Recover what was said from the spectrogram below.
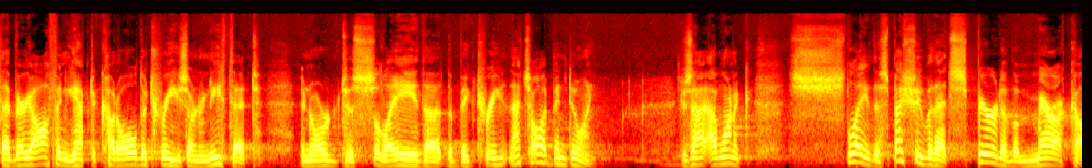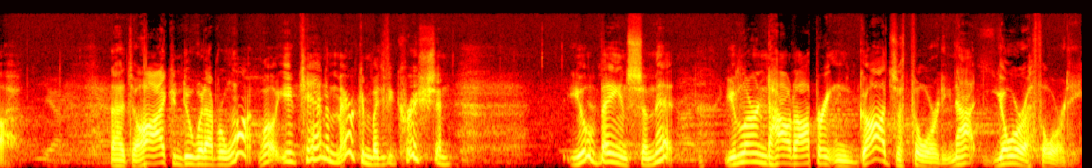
that very often you have to cut all the trees underneath it in order to slay the, the big tree. And that's all I've been doing. Because I, I want to slay this, especially with that spirit of America. That, oh, I can do whatever I want. Well, you can, American, but if you're Christian, you obey and submit. You learned how to operate in God's authority, not your authority.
